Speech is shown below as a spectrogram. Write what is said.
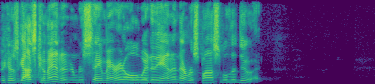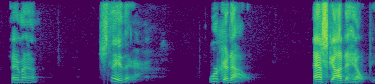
Because God's commanded them to stay married all the way to the end, and they're responsible to do it. Amen. Stay there. Work it out. Ask God to help you.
